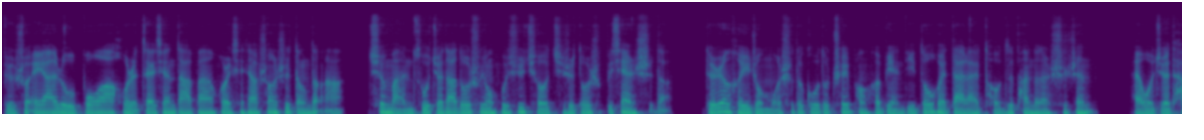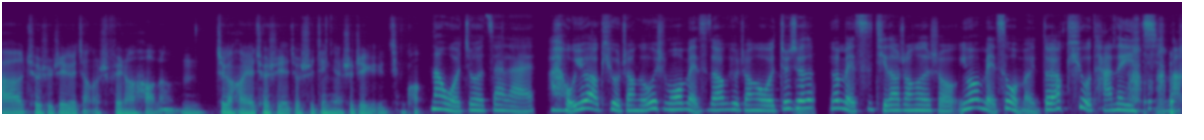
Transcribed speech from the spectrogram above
比如说 AI 录播啊，或者在线大班，或者线下双师等等啊，去满足绝大多数用户需求，其实都是不现实的。对任何一种模式的过度吹捧和贬低，都会带来投资判断的失真。哎，我觉得他确实这个讲的是非常好的，嗯，这个行业确实也就是今年是这个情况。那我就再来，哎，我又要 Q 庄哥，为什么我每次都要 Q 庄哥？我就觉得，因为每次提到庄哥的时候，因为每次我们都要 Q 他那一集嘛，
